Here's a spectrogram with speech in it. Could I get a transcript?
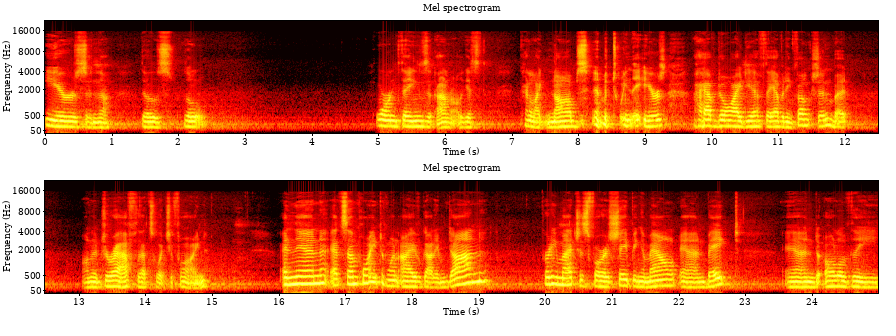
ears and the, those little horn things, I don't know, I guess kind of like knobs in between the ears. I have no idea if they have any function, but on a giraffe, that's what you find. And then at some point, when I've got him done, pretty much as far as shaping him out and baked, and all of the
